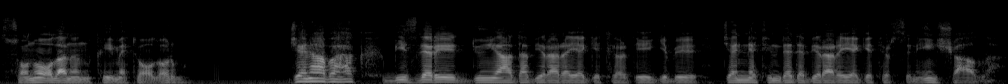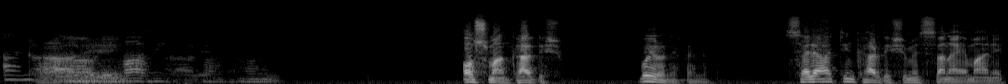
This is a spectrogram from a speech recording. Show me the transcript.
sonu olanın kıymeti olur mu? Cenab-ı Hak bizleri dünyada bir araya getirdiği gibi cennetinde de bir araya getirsin inşallah. Amin. Osman kardeşim, Buyurun efendim. Selahattin kardeşimiz sana emanet.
